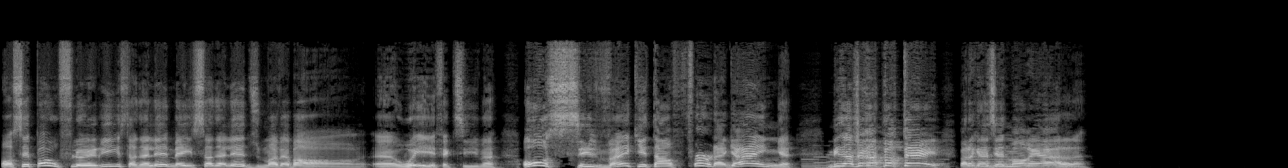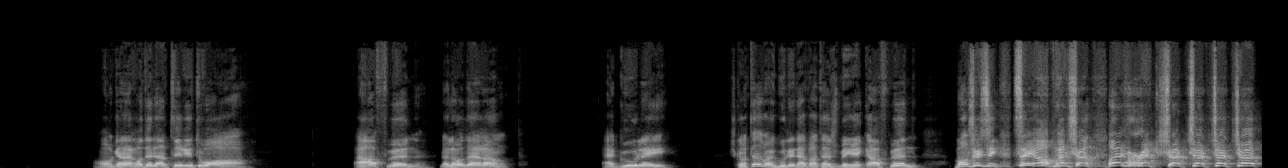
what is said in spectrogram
On ne sait pas où Fleury s'en allait, mais il s'en allait du mauvais bord. Euh, oui, effectivement. Oh, Sylvain qui est en feu, la gang! Mise en jeu rapportée par le Canadien de Montréal. On regarde la rondelle dans le territoire. Hoffman, le long de la rampe. À Goulet. Je suis content d'avoir Goulet d'avantage numérique. Hoffman. Bon, je sais. Tiens, on prend le shot. Shot, shot, shot, shot.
